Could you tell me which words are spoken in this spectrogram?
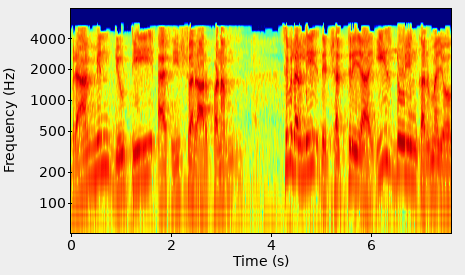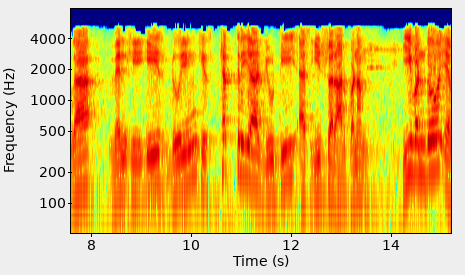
Brahmin duty as Ishwararpanam. Similarly, the Kshatriya is doing Karma Yoga when he is doing his Kshatriya duty as Ishwararpanam. Even though a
